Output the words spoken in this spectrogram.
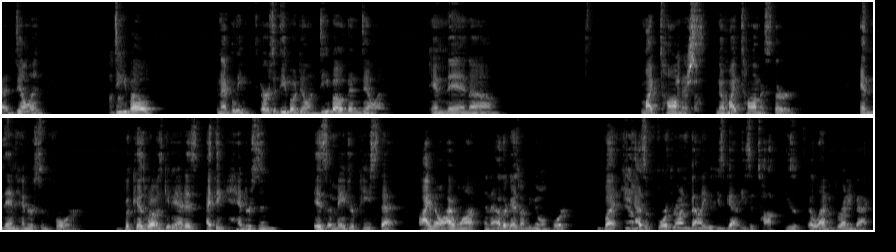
uh, Dillon, uh-huh. Deebo, and I believe, or is it Deebo Dillon? Deebo then Dillon, and then um, Mike Thomas. Henderson? No, Mike Thomas third, and then Henderson four. Because what I was getting at is, I think Henderson is a major piece that I know I want, and the other guys might be going for. It. But he yeah. has a fourth round value. He's got he's a top he's an eleventh running back.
